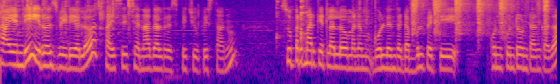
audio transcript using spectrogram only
హాయ్ అండి. ఈరోజు వీడియోలో స్పైసీ చనాదాల రెసిపీ చూపిస్తాను. సూపర్ మార్కెట్లలో మనం బోల్డెంత డబ్బులు పెట్టి కొనుక్కుంటూ ఉంటాం కదా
